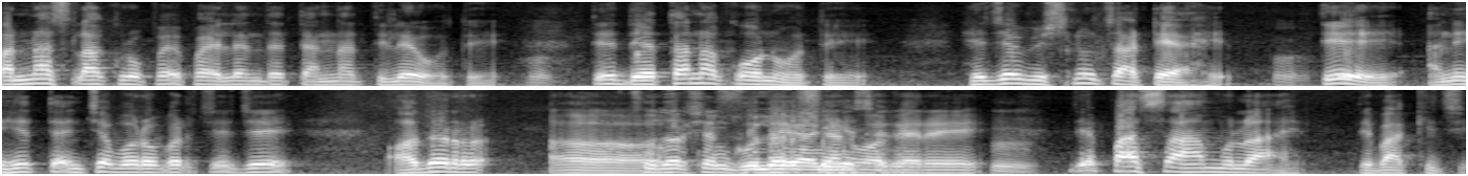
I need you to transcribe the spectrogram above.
पन्नास लाख रुपये पहिल्यांदा त्यांना दिले होते. ते देताना कोण होते? हे जे विष्णू चाटे आहेत ते आणि हे त्यांच्या बरोबरचे जे अदर सुदर्शन घुले. वगैरे जे पाच सहा मुलं आहेत ते बाकीची.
